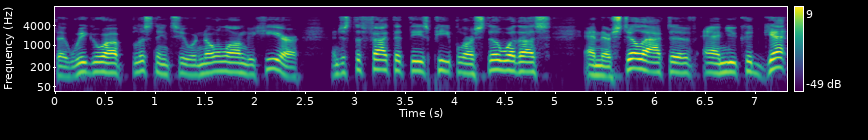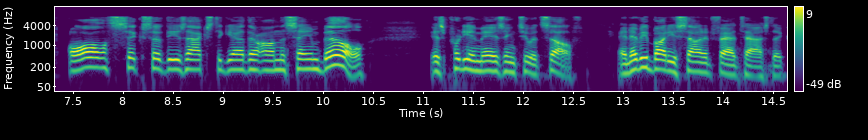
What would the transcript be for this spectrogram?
that we grew up listening to are no longer here. And just the fact that these people are still with us and they're still active and you could get all six of these acts together on the same bill is pretty amazing to itself and everybody sounded fantastic.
